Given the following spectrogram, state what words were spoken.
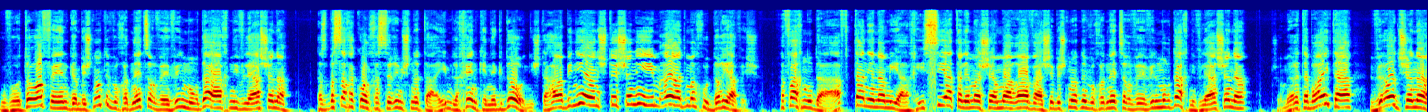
ובאותו אופן, גם בשנות נבוכדנצר ואוויל מורדך נבלעה שנה. אז בסך הכל חסרים שנתיים, לכן כנגדו נשתהה הבניין שתי שנים עד מלכות דריווש. הפכנו דף, תניא נמי אחי, סייעת למה שאמר רבא שבשנות נבוכדנצר ואוויל מורדך נבלעה שנה. שאומרת הברייתא, ועוד שנה,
